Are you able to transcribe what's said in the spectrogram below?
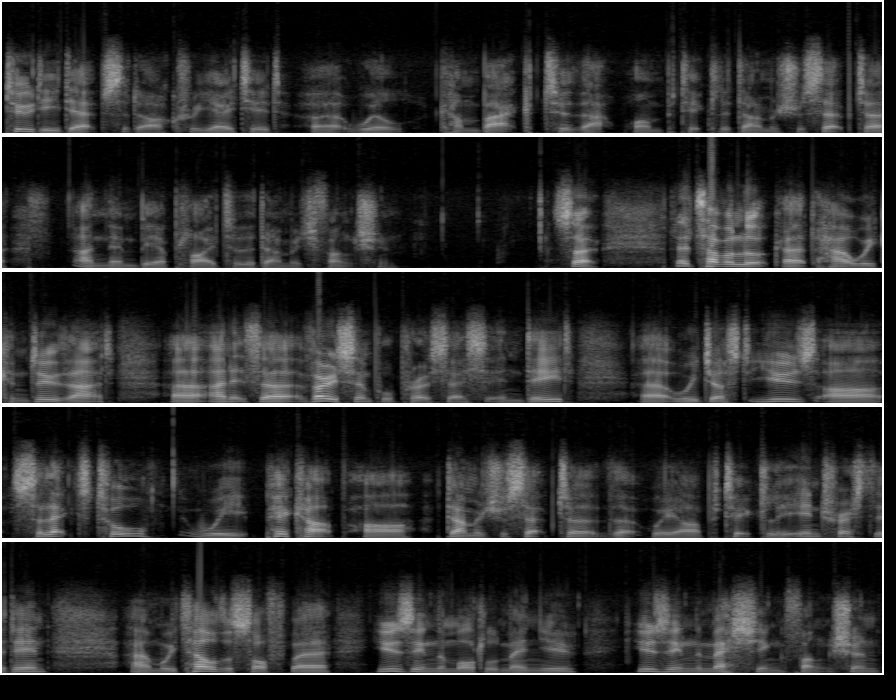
2D depths that are created uh, will come back to that one particular damage receptor and then be applied to the damage function. So let's have a look at how we can do that. Uh, and it's a very simple process indeed. Uh, we just use our select tool. We pick up our damage receptor that we are particularly interested in. And we tell the software using the model menu, using the meshing function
